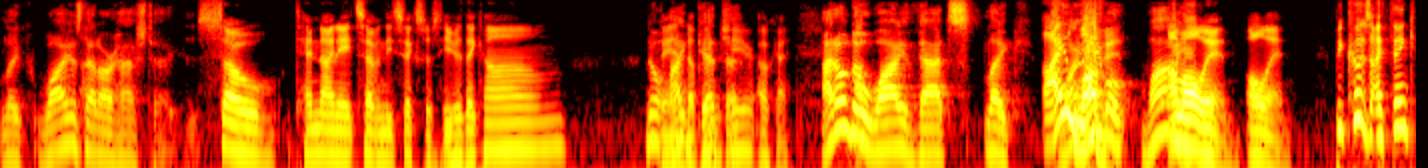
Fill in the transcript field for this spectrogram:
Like, why is that our hashtag? So 109876ers, here they come. No, I get that. cheer. Okay. I don't know why that's like. I love people- it. Why? I'm all in, all in. Because I think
